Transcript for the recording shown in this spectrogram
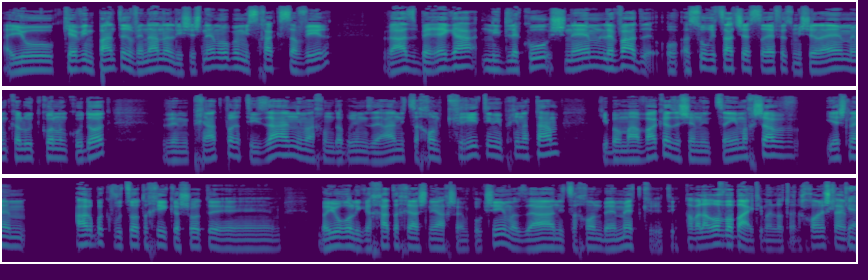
היו קווין פנתר וננלי, ששניהם היו במשחק סביר, ואז ברגע נדלקו שניהם לבד, עשו ריצת 16-0 משלהם, הם כלו את כל הנקודות, ומבחינת פרטיזן, אם אנחנו מדברים, זה היה ניצחון קריטי מבחינתם, כי במאבק הזה שהם נמצאים עכשיו, יש להם ארבע קבוצות הכי קשות אה, ביורוליג, אחת אחרי השנייה עכשיו הם פוגשים, אז זה היה ניצחון באמת קריטי. אבל הרוב בבית, אם אני לא טועה, נכון? יש להם כן.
